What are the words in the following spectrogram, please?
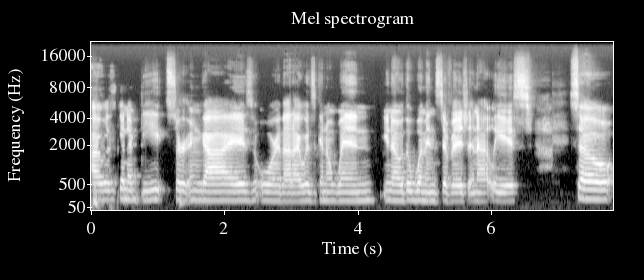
I was going to beat certain guys or that I was going to win, you know, the women's division at least. So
